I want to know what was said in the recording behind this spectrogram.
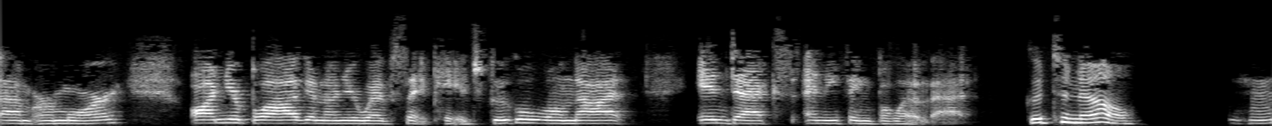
um, or more on your blog and on your website page. Google will not index anything below that. Good to know. Mm-hmm.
